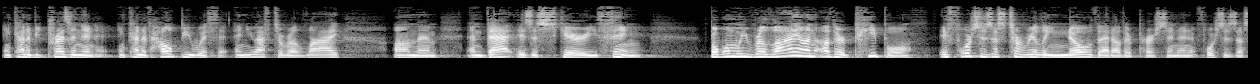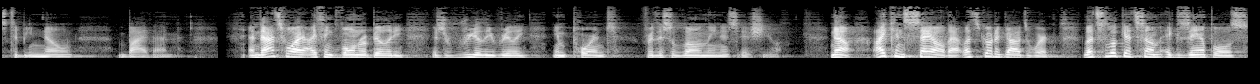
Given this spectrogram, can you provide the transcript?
and kind of be present in it and kind of help you with it. And you have to rely on them. And that is a scary thing. But when we rely on other people, it forces us to really know that other person and it forces us to be known by them. And that's why I think vulnerability is really, really important for this loneliness issue. Now, I can say all that. Let's go to God's Word. Let's look at some examples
